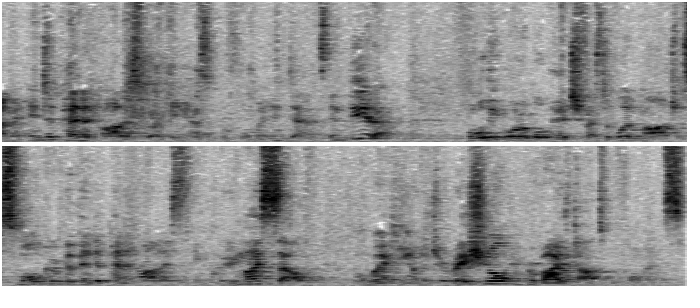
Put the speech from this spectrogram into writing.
I'm an independent artist working as a performer in dance and theatre. For the Audible Edge Festival in March, a small group of independent artists, including myself, were working on a durational improvised dance performance.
